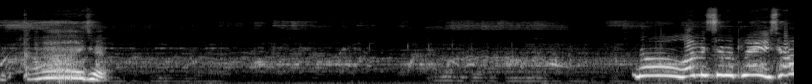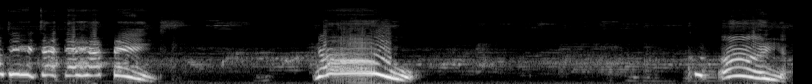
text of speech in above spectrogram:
Oh God. I'm in seventh place. How did that that happen? No. Come on.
